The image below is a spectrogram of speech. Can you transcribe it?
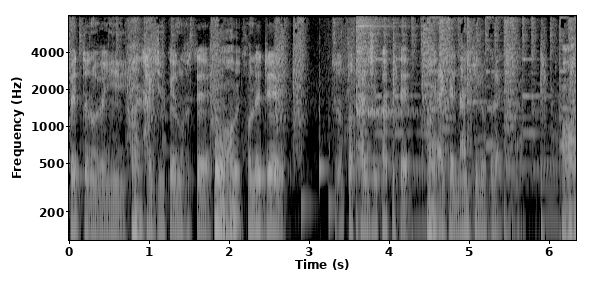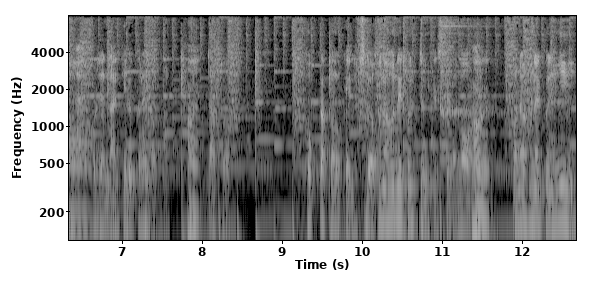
ベッドの上にはい。体重計乗せて、これでずっと体重かけて、はい。大体何キロくらいだあなこれで何キロくらいだなあはい。あと骨格の毛うちで骨骨くんって言うんですけども、はい。骨骨くんにはい。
